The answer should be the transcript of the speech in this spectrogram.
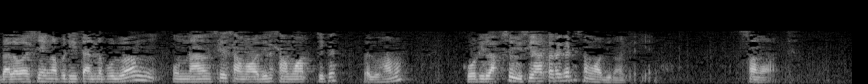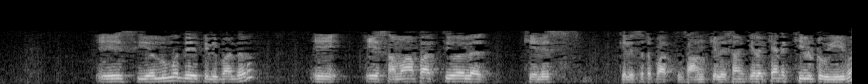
දල වශයෙන් අපිට හිතන්න පුළුවන් උන්වහන්සේ සමාධින සමාප්තික බැලුවහම කෝටි ලක්ෂ 24කට සමාදිනවා කියලා කියනවා. සමාවත්. ඒ සියලුම දේ පිළිබඳව ඒ ඒ සමාපatti වල කෙලස් කෙලසටපත් සංකලසං කියලා කියන්නේ කිලුට වීම,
